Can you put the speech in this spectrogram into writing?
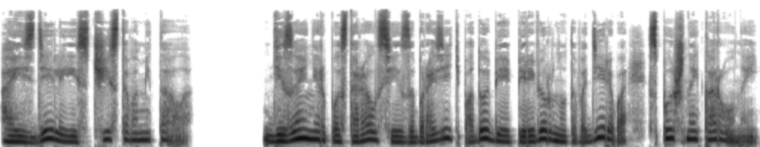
а изделие из чистого металла. Дизайнер постарался изобразить подобие перевернутого дерева с пышной короной,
